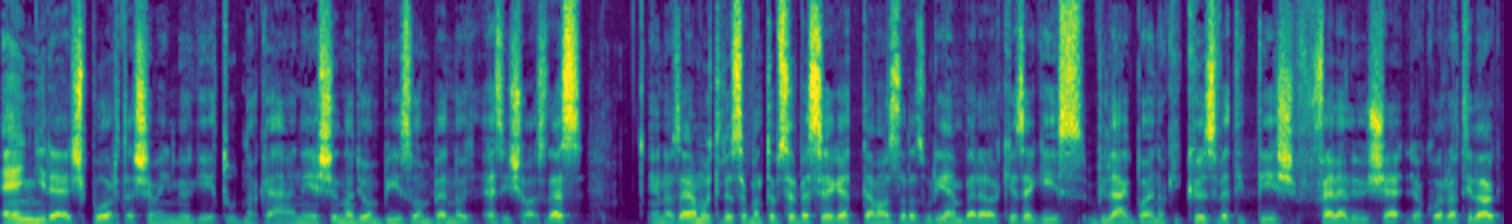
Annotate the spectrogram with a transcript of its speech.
ennyire egy sportesemény mögé tudnak állni, és én nagyon bízom benne, hogy ez is az lesz. Én az elmúlt időszakban többször beszélgettem azzal az úriemberrel, aki az egész világbajnoki közvetítés felelőse gyakorlatilag,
